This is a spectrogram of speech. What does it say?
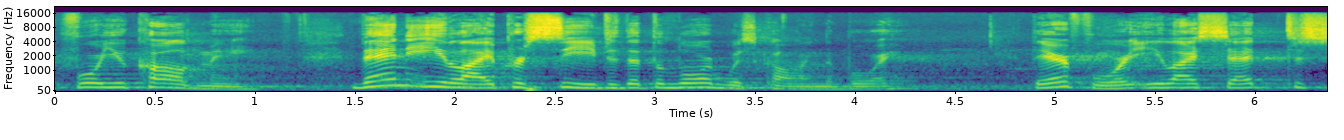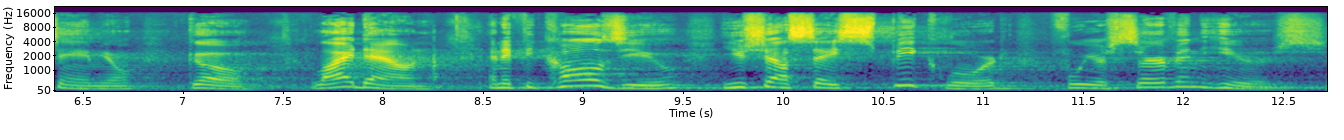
for you called me. Then Eli perceived that the Lord was calling the boy. Therefore, Eli said to Samuel, Go, lie down, and if he calls you, you shall say, Speak, Lord, for your servant hears.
